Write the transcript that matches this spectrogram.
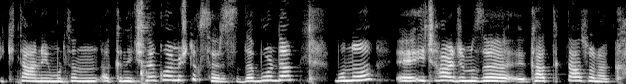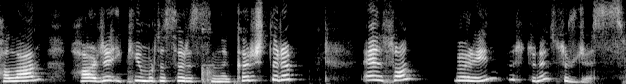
iki tane yumurtanın akın içine koymuştuk. Sarısı da burada. Bunu e, iç harcımıza kattıktan sonra kalan harca iki yumurta sarısını karıştırıp en son böreğin üstüne süreceğiz.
